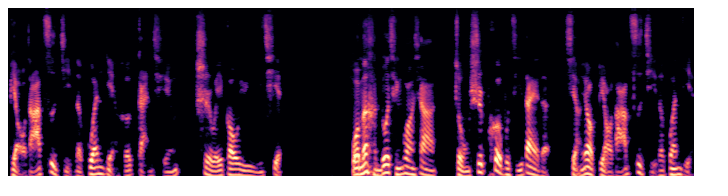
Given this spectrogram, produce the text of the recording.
表达自己的观点和感情视为高于一切。我们很多情况下总是迫不及待的想要表达自己的观点，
